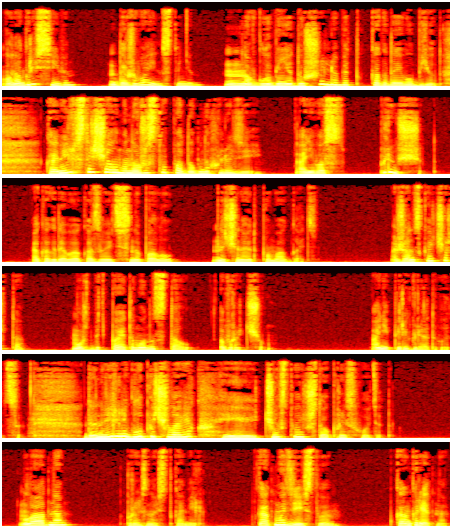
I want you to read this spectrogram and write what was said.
Он агрессивен, даже воинственен, но в глубине души любит, когда его бьют. Камиль встречал множество подобных людей. Они вас плющат, а когда вы оказываетесь на полу, начинают помогать. Женская черта. Может быть, поэтому он и стал врачом. Они переглядываются. Денвиль не глупый человек и чувствует, что происходит. «Ладно», произносит Камиль. «Как мы действуем? Конкретно?»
